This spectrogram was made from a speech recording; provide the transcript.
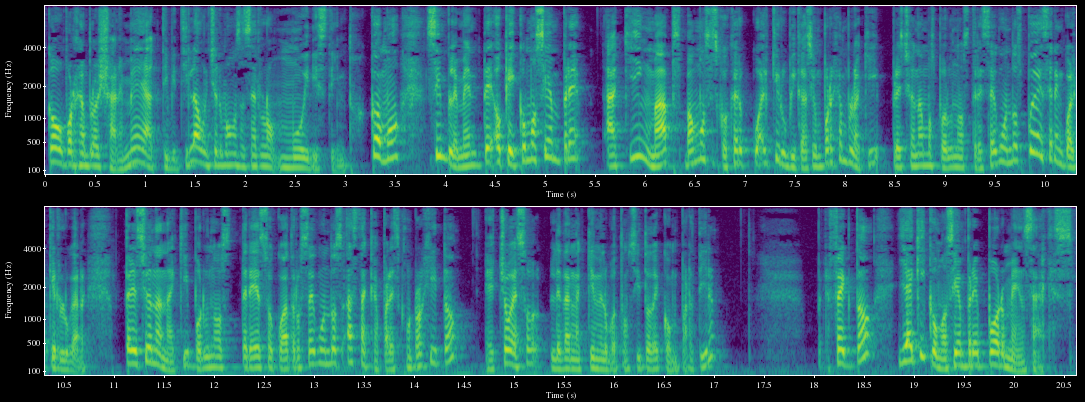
como por ejemplo Charme, Activity Launcher, vamos a hacerlo muy distinto. Como simplemente, ok, como siempre, aquí en Maps vamos a escoger cualquier ubicación. Por ejemplo, aquí presionamos por unos 3 segundos, puede ser en cualquier lugar. Presionan aquí por unos 3 o 4 segundos hasta que aparezca un rojito. Hecho eso, le dan aquí en el botoncito de compartir. Perfecto. Y aquí, como siempre, por mensajes.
